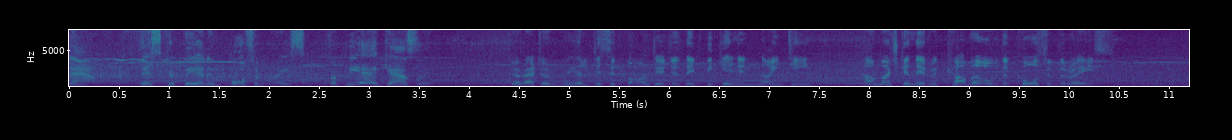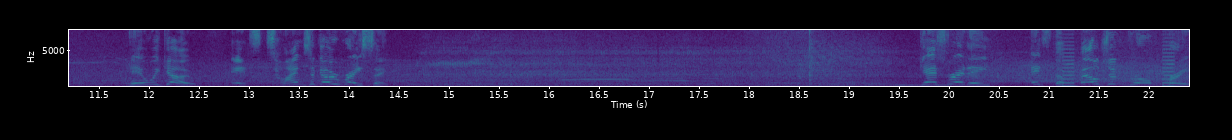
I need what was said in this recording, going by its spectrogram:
Now, this could be an important race for Pierre Gasly. They're at a real disadvantage as they begin in 19th. How much can they recover over the course of the race? Here we go. It's time to go racing. Get ready. It's the Belgian Grand Prix.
